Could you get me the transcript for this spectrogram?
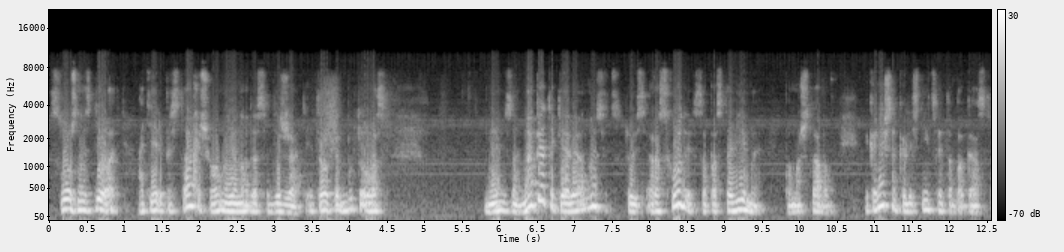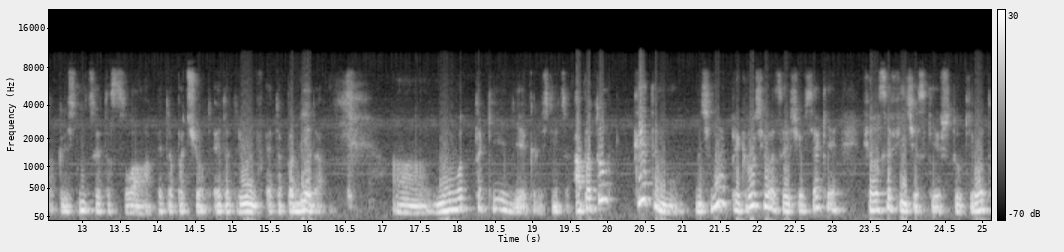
сложно сделать. А теперь представьте, что вам ее надо содержать. Это вот как будто у вас, ну, я не знаю, но опять-таки авианосец, то есть расходы сопоставимы по масштабам. И, конечно, колесница это богатство, колесница это слава, это почет, это триумф, это победа. А, ну вот такие идеи колесницы. А потом к этому начинают прикручиваться еще всякие философические штуки. Вот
